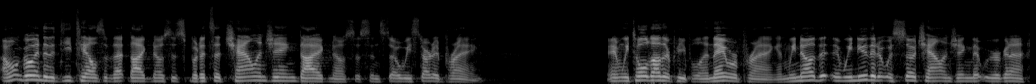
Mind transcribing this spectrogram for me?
I won't go into the details of that diagnosis, but it's a challenging diagnosis. And so we started praying. And we told other people, and they were praying. And we, know that, we knew that it was so challenging that we were going to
